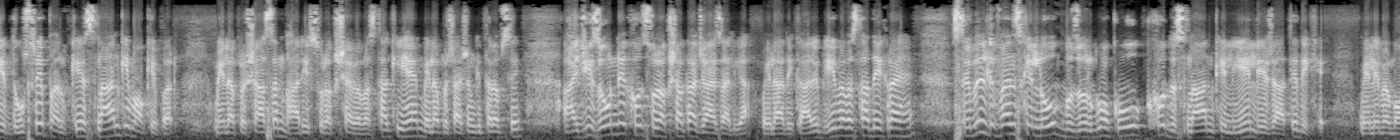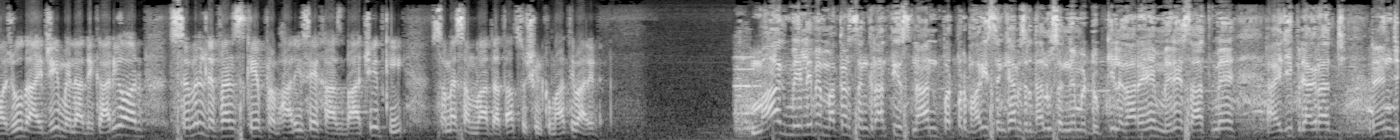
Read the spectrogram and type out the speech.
के दूसरे पर्व के स्नान के मौके पर मेला प्रशासन भारी सुरक्षा व्यवस्था की है। मेला प्रशासन की तरफ़ से आईजी जोन ने खुद सुरक्षा का जायजा लिया। मेला अधिकारी भी व्यवस्था देख रहे हैं। सिविल डिफेंस के लोग बुज़ुर्गों को खुद स्नान के लिए ले जाते दिखे। मेले में मौजूद आईजी मेला अधिकारी और सिविल डिफेंस के प्रभारी से खास बातचीत की। समय संवाददाता सुशील कुमार तिवारी ने। माघ मेले में मकर संक्रांति स्नान पर, पर भारी संख्या में श्रद्धालु संगम में डुबकी लगा रहे हैं। मेरे साथ में IG Prayagraj range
